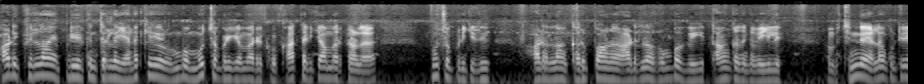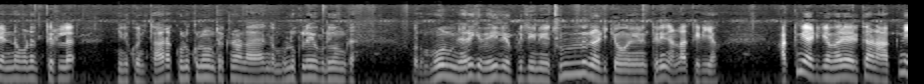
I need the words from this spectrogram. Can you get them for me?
ஆடுக்கெல்லாம் எப்படி இருக்குன்னு தெரியல. எனக்கே ரொம்ப மூச்சை பிடிக்கிற மாதிரி இருக்கும். காற்றடிக்காமல் இருக்கனால மூச்சை பிடிக்குது. ஆடெல்லாம் கருப்பான ஆடுலாம் ரொம்ப வெயில் தாங்குதுங்க வெயில். நம்ம சின்ன எல்லாம் குட்டியில் என்ன பண்ணுறது தெரில இது கொஞ்சம் தர குழு இருக்கனால இந்த முள்ளுக்குள்ளேயே விடுவோங்க. ஒரு மூணு மணி வரைக்கும் வெயில் எப்படி தெரியும் சுள்ளுன்னு அடிக்கும். எனக்கு தெரியும் நல்லா தெரியும். அக்னி அடிக்கிற மாதிரியே இருக்குது ஆனால் அக்னி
